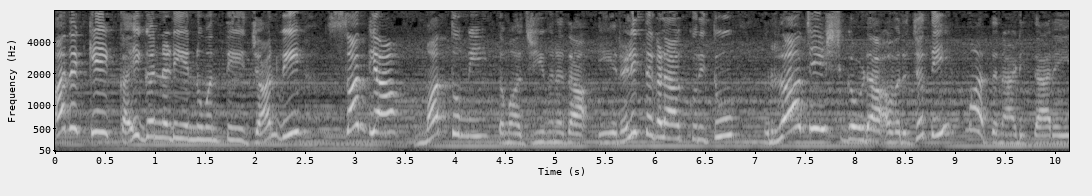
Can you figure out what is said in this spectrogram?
ಅದಕ್ಕೆ ಕೈಗನ್ನಡಿ ಎನ್ನುವಂತೆ ಜಾನ್ವಿ ಸದ್ಯ ಮತ್ತೊಮ್ಮೆ ತಮ್ಮ ಜೀವನದ ಏರಿಳಿತಗಳ ಕುರಿತು ರಾಜೇಶ್ ಗೌಡ ಅವರ ಜೊತೆ ಮಾತನಾಡಿದ್ದಾರೆ.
